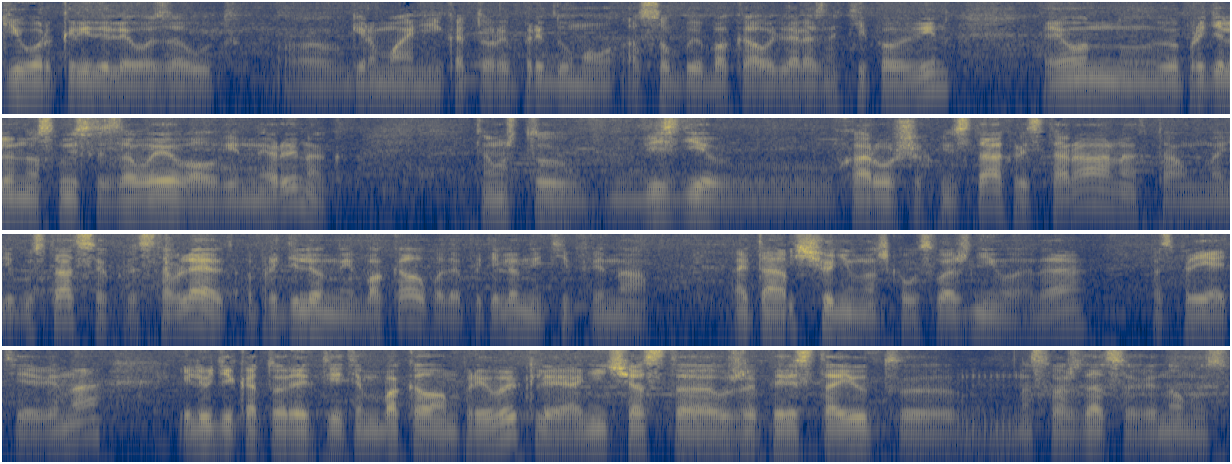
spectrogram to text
Георг Ридель его зовут, Э, в Германии, который придумал особые бокалы для разных типов вин, и он в определенном смысле завоевал винный рынок, потому что везде в хороших местах, ресторанах, там на дегустациях представляют определенные бокалы под определенный тип вина. Это еще немножко усложнило, да, восприятие вина. И люди, которые к этим бокалам привыкли, они часто уже перестают э, наслаждаться вином из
